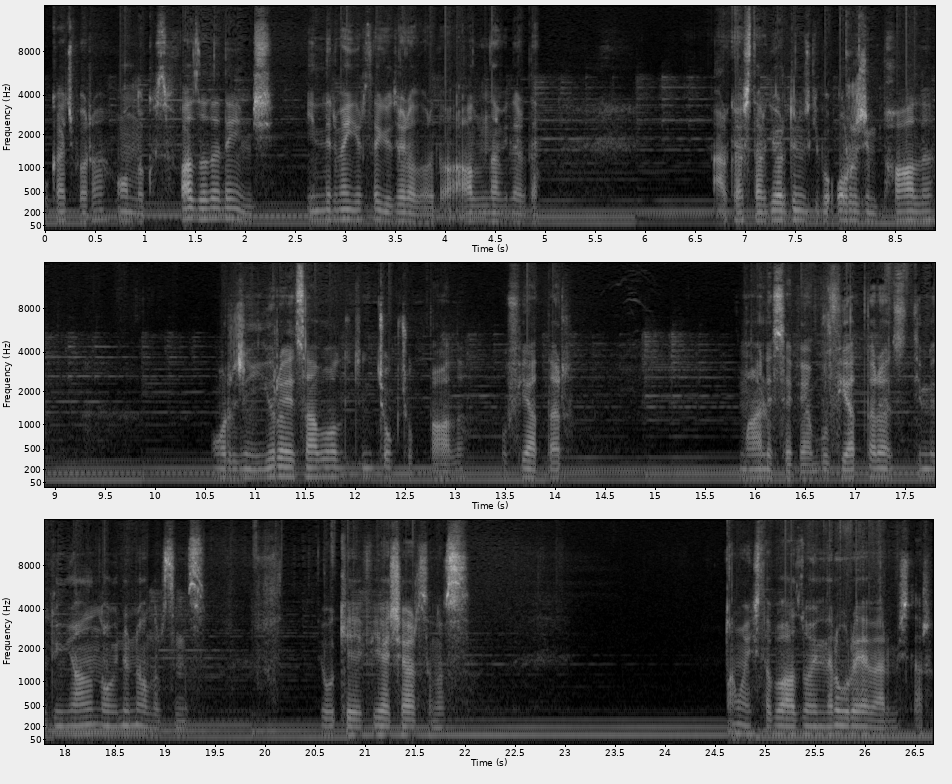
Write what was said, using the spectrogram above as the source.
bu kaç para? 19. Fazla da değilmiş. İndirime girse güzel olurdu. Alınabilirdi. Arkadaşlar gördüğünüz gibi Origin pahalı. Origin Euro hesabı olduğu için çok çok pahalı. Bu fiyatlar maalesef ya bu fiyatlara Steam'de dünyanın oyununu alırsınız. O keyfi yaşarsınız. Ama işte bazı oyunları buraya vermişler.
